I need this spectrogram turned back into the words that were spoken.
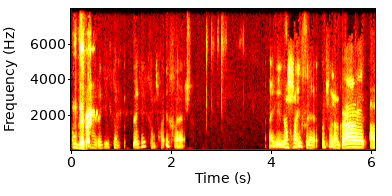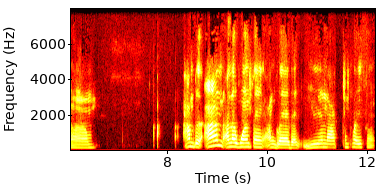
I'm good. Right. They get, they complacent. I get complacent. But you know, God, um, I'm the I'm I know one thing, I'm glad that you're not complacent.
